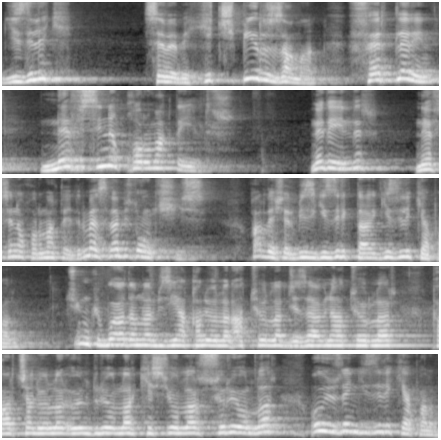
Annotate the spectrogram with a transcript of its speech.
gizlilik sebebi hiçbir zaman fertlerin nefsini korumak değildir. Ne değildir? Nefsini korumak değildir. Mesela biz 10 kişiyiz. Kardeşler biz gizlilik daha gizlilik yapalım. Çünkü bu adamlar bizi yakalıyorlar, atıyorlar, cezaevine atıyorlar, parçalıyorlar, öldürüyorlar, kesiyorlar, sürüyorlar. O yüzden gizlilik yapalım.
